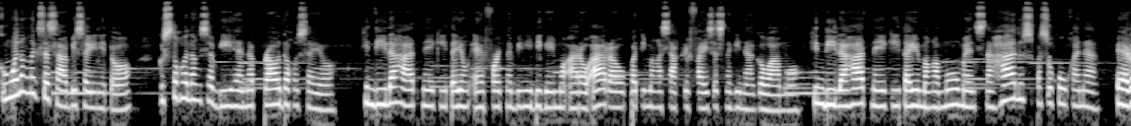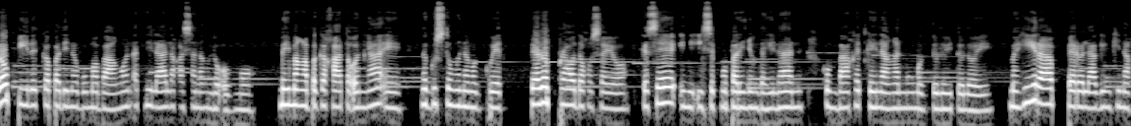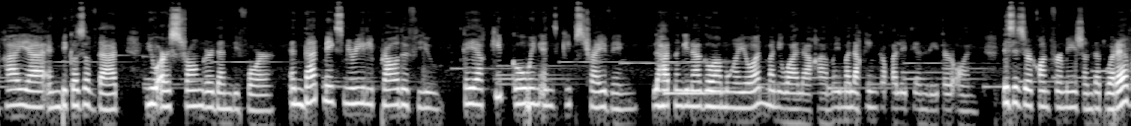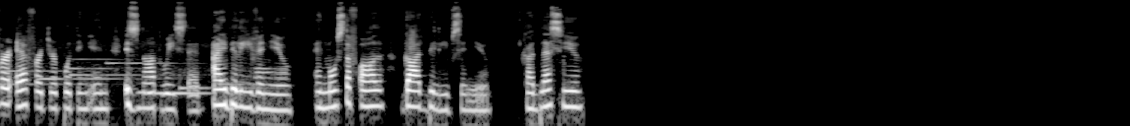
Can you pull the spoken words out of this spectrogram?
Kung walang nagsasabi sa'yo nito, gusto ko lang sabihin na proud ako sa'yo. Hindi lahat nakikita yung effort na binibigay mo araw-araw pati mga sacrifices na ginagawa mo. Hindi lahat nakikita yung mga moments na halos pasuko ka na. Pero pilit ka pa din na bumabangon at nilalakasan ang loob mo. May mga pagkakataon nga eh na gusto mo na mag-quit. Pero proud ako sa'yo kasi iniisip mo pa rin yung dahilan kung bakit kailangan mong magtuloy-tuloy. Mahirap pero laging kinakaya and because of that, you are stronger than before. And that makes me really proud of you. Kaya keep going and keep striving. Lahat ng ginagawa mo ngayon, maniwala ka, may malaking kapalit yan later on. This is your confirmation that whatever effort you're putting in is not wasted. I believe in you. And most of all, God believes in you. God bless you.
